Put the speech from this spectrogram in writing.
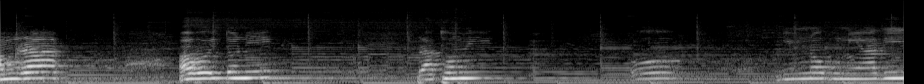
আমরা অবৈতনিক, প্রাথমিক ও নিম্ন বুনিয়াদী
